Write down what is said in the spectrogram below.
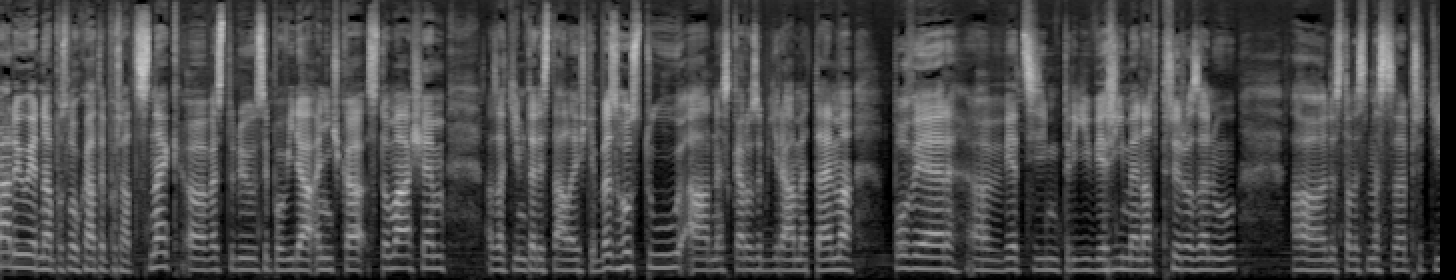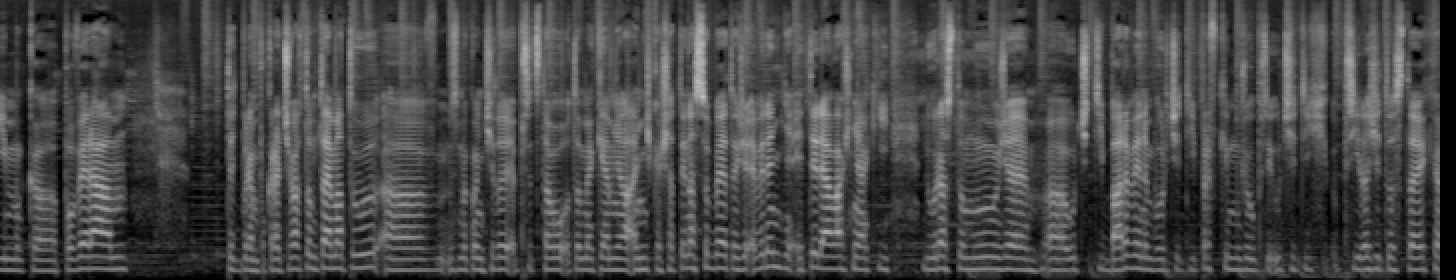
Rádiu 1 posloucháte pořád Snack. Eh, Ve studiu si povídá Anička s Tomášem a zatím tedy stále ještě bez hostů a dneska rozebíráme téma pověr, a věcím, který věříme nadpřirozenou. A dostali jsme se předtím k pověrám. Teď budeme pokračovat v tom tématu. A jsme končili představou o tom, jaké měla Anička šaty na sobě, takže evidentně i ty dáváš nějaký důraz tomu, že a, určitý barvy nebo určitý prvky můžou při určitých příležitostech a,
